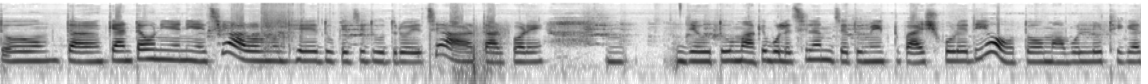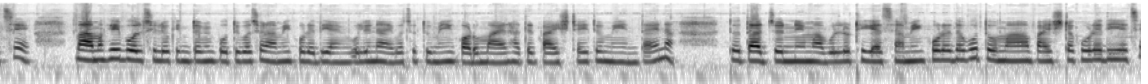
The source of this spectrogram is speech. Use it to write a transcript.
তো তা ক্যানটাও নিয়ে নিয়েছি, আর ওর মধ্যে দু কেজি দুধ রয়েছে। আর তারপরে যেহেতু মাকে বলেছিলাম যে তুমি একটু পায়েস করে দিও, তো মা বলল, ঠিক আছে। মা আমাকেই বলছিল, কিন্তু আমি প্রতি বছর আমি করে দিই। আমি বলি, না, এবছর তুমিই করো, মায়ের হাতের পায়েসটাই তো মেন তাই না? তো তার জন্যে মা বলল, ঠিক আছে আমি করে দেবো। তো মা পায়েসটা করে দিয়েছে।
